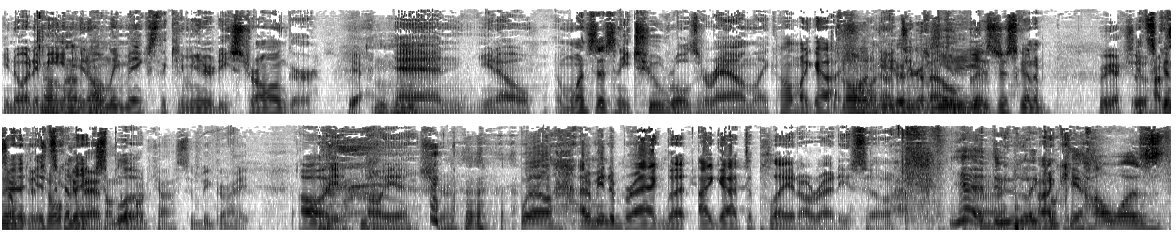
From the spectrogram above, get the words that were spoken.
You know what I mean? not it at all. only makes the community stronger. Yeah. And you know, and once Destiny Two rolls around, like, oh my gosh, Oh, you my know, goodness. the gonna open. is just gonna We actually It's have gonna- something to it's talk gonna about explode. on the podcast. It'd be great. Oh yeah, oh yeah, sure. well, I don't mean to brag, but I got to play it already, so Yeah, dude. Like, I okay, how was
